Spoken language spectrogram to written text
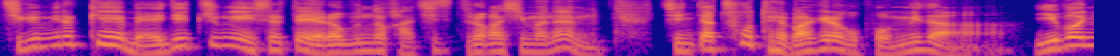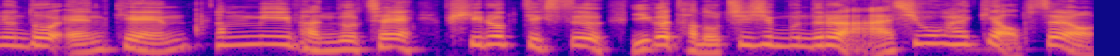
지금 이렇게 매집 중에 있을 때 여러분도 같이 들어가시면은 진짜 초대박이라고 봅니다. 이번 연도 엔캠, 한미 반도체, 피롭틱스 이거 다 놓치신 분들은 아쉬워할 게 없어요.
